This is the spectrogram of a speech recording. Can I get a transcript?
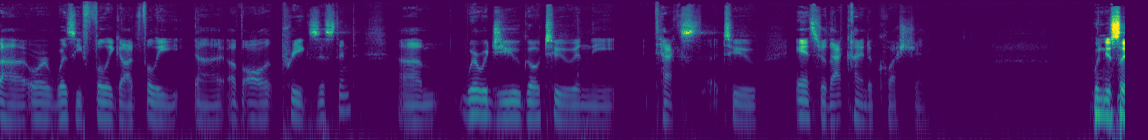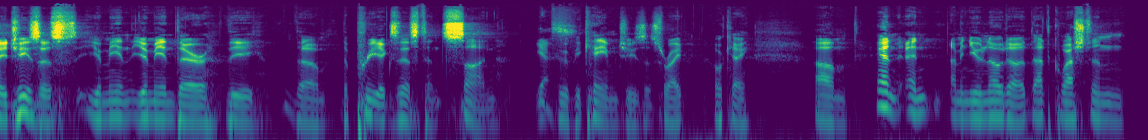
uh, or was he fully God, fully uh, of all pre-existent? Um, where would you go to in the text to answer that kind of question? When you say Jesus, you mean you mean there the the the pre-existent Son, yes, who became Jesus, right? Okay, um, and and I mean you know to, that question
